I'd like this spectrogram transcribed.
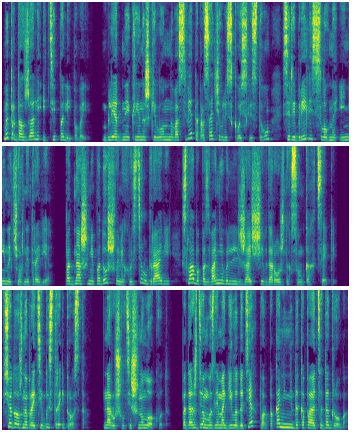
Мы продолжали идти по липовой. Бледные клинышки лунного света просачивались сквозь листву, серебрились, словно ини на черной траве. Под нашими подошвами хрустел гравий, слабо позванивали лежащие в дорожных сумках цепи. «Все должно пройти быстро и просто», — нарушил тишину Локвуд. Подождем возле могилы до тех пор, пока они не докопаются до гроба.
